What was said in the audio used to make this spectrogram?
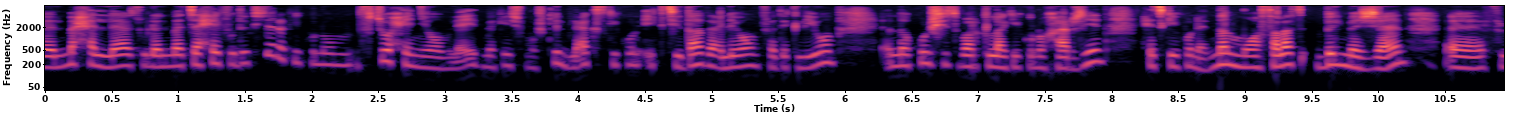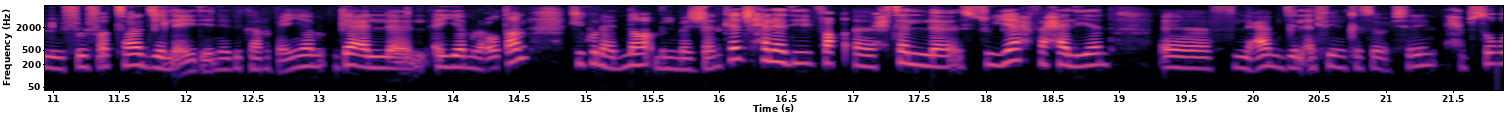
المحلات ولا المتاحف وداك الشيء راه كيكونوا مفتوحين يوم. العيد ما كاينش مشكل بالعكس كيكون اكتظاظ عليهم في هذاك اليوم لأن كلشي تبارك الله كيكونوا خارجين حيت كيكون عندنا المواصلات بالمجان في الفترة ديال العيد. يعني ديك الربع أيام كاع الأيام العطل كيكون عندنا بالمجان. كانت شحال هادي حتى السياح فحاليا في العام ديال 2023 حبسوا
